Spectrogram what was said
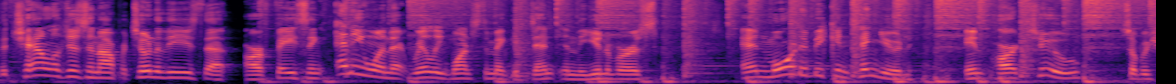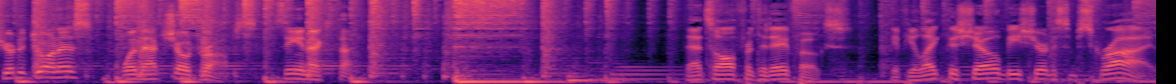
the challenges and opportunities that are facing anyone that really wants to make a dent in the universe, and more to be continued in part two. So be sure to join us when that show drops. See you next time. That's all for today, folks. If you like the show, be sure to subscribe,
